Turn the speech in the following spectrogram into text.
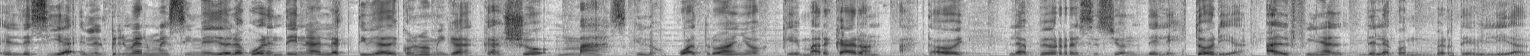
Él decía, en el primer mes y medio de la cuarentena la actividad económica cayó más que en los cuatro años que marcaron hasta hoy la peor recesión de la historia al final de la convertibilidad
